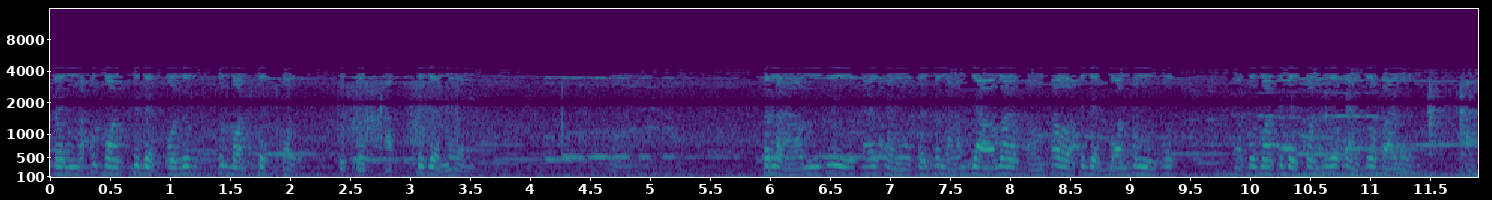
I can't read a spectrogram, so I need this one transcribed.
เป็นนักฟุตบอลสิบเอ็ดคนหรือฟุตบอลเจ็ดคนสิบเอ็ดครับสิบเอ็ดเลยเหรออ๋อสนามที่ใช้แข่งเป็นสนามยาวมาตรฐานเท่ากับสิบเอ็ดบอลที่เขา เอ่อฟุตบอลสิบเอ็ดคนที่เขาแข่งทั่วไปเลยครับ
